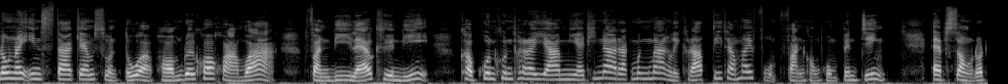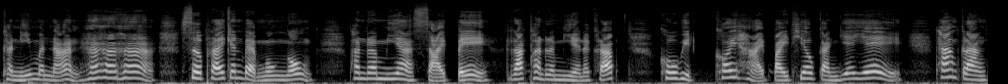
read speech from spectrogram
ลงในอินสตาแกรมส่วนตัวพร้อมด้วยข้อความว่า ฝันดีแล้วคืนนี้ ขอบคุณคุณภรรยาเมียที่น่ารักมาก ๆ เลยครับ ที่ทำให้ผมฝันของผมเป็นจริง แอบส่องรถคันนี้มานานฮ่าฮ่าฮ่าเซอร์ไพรส์กันแบบงงๆภรรเมียสายเปย์รักภรรเมียนะครับ โควิดค่อยหายไปเที่ยวกันเย่ๆ ท่ามกลางเ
